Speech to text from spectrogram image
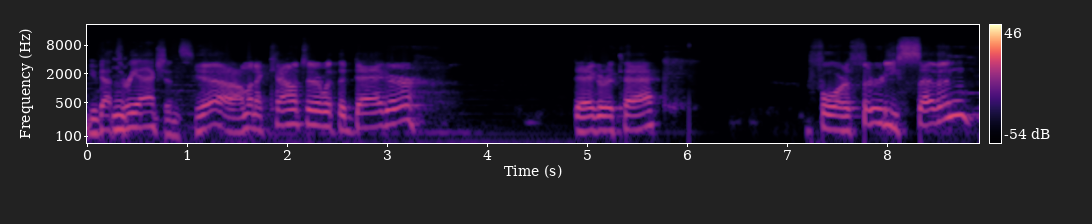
you got three actions. Yeah, I'm gonna counter with a dagger. Dagger attack for 37.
